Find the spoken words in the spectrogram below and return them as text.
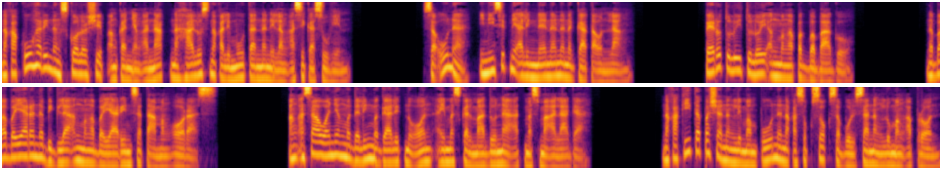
Nakakuha rin ng scholarship ang kanyang anak na halos nakalimutan na nilang asikasuhin. Sa una, inisip ni Aling Nena na nagkataon lang. Pero tuloy-tuloy ang mga pagbabago. Nababayaran na bigla ang mga bayarin sa tamang oras. Ang asawa niyang madaling magalit noon ay mas kalmado na at mas maalaga. Nakakita pa siya ng limampu na nakasuksok sa bulsa ng lumang apron,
